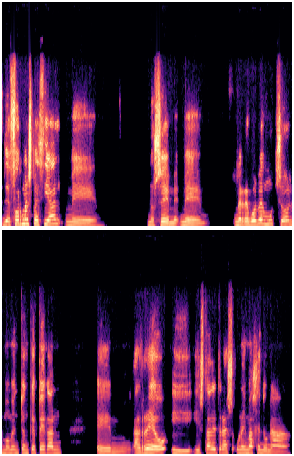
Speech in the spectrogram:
de forma especial me, no sé, me, revuelve mucho el momento en que pegan em, al reo y, está detrás una imagen de una,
